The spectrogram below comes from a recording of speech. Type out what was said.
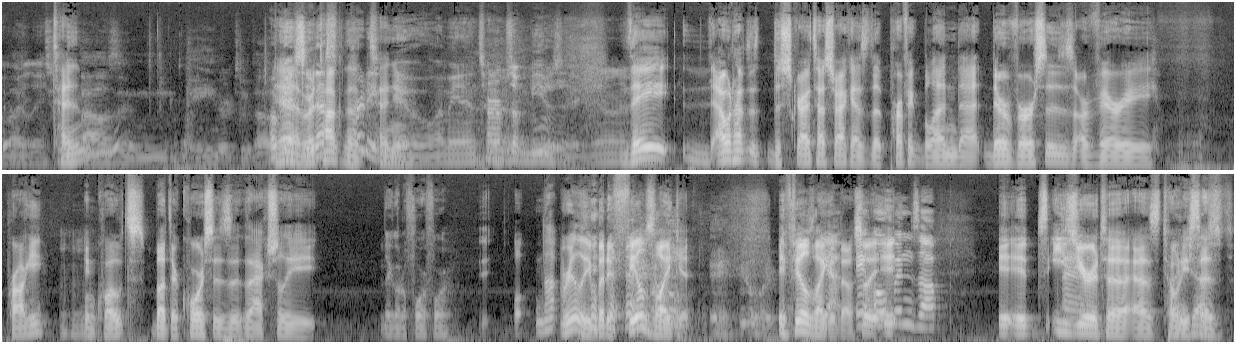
though? Really? 10? 2008 or 2000. Okay, Yeah, see, we're that's talking about pretty 10 years. new. I mean, in terms of music, you know what I mean? They, I would have to describe Tesseract as the perfect blend that their verses are very proggy, Mhm. in quotes, but their choruses is actually, they go to four four. Well, not really, but it feels like it. It feels like It feels like Yeah, it though. So it, opens up. it, it's easier to, as Tony says,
